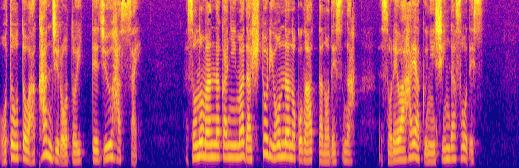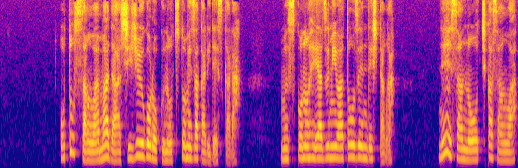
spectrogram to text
弟は勘次郎といって十八歳。その真ん中にまだ一人女の子があったのですが、それは早くに死んだそうです。お父さんはまだ四十五六の勤め盛りですから、息子の部屋住みは当然でしたが、姉さんのおちかさんは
